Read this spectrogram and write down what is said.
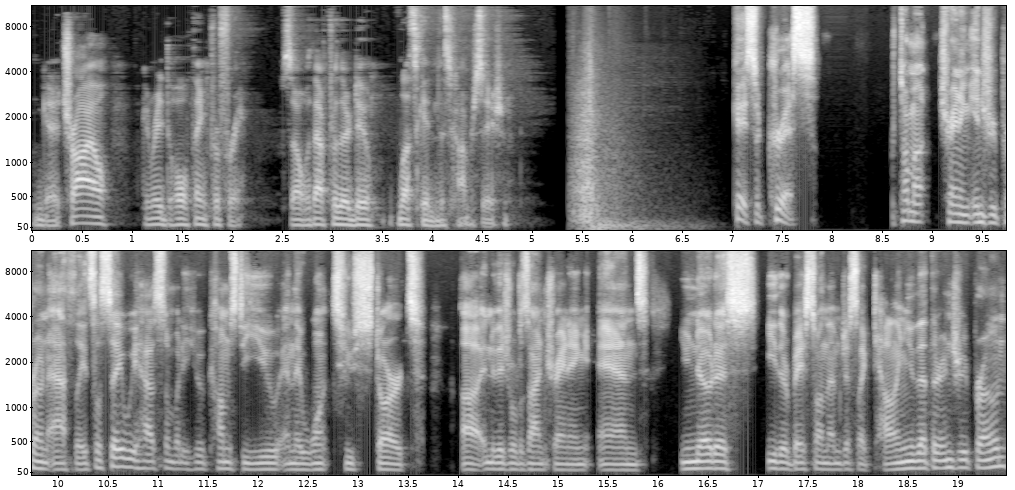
can get a trial. You can read the whole thing for free. So without further ado, let's get into this conversation. Okay, so Chris, we're talking about training injury prone athletes. Let's say we have somebody who comes to you and they want to start uh, individual design training and you notice either based on them just like telling you that they're injury prone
